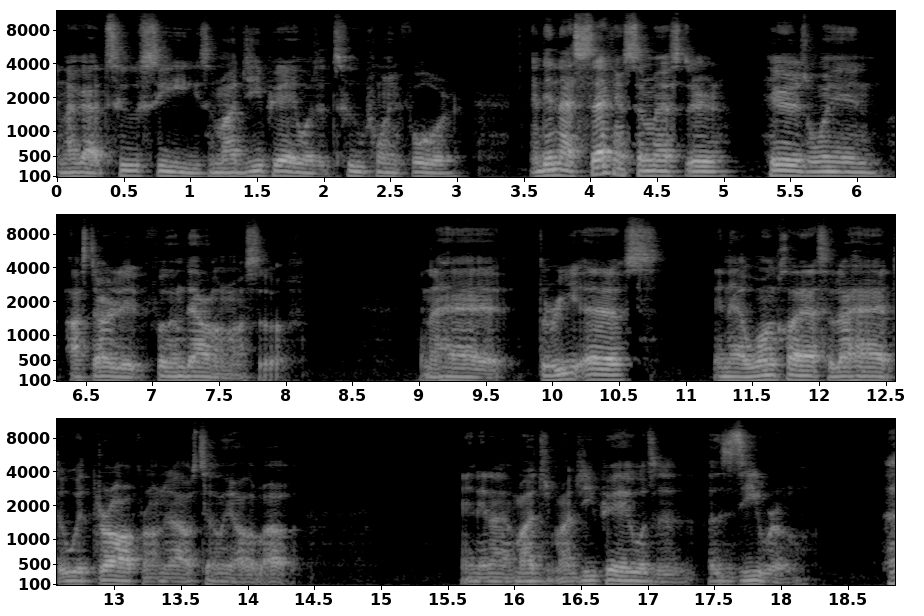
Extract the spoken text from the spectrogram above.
and I got two C's, and my GPA was a 2.4. And then that second semester, here's when I started feeling down on myself. And I had three F's in that one class that I had to withdraw from that I was telling y'all about. And then I, my my GPA was a, a zero.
